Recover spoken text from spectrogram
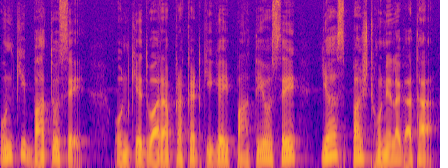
उनकी बातों से, उनके द्वारा प्रकट की गई पातियों से यह स्पष्ट होने लगा था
